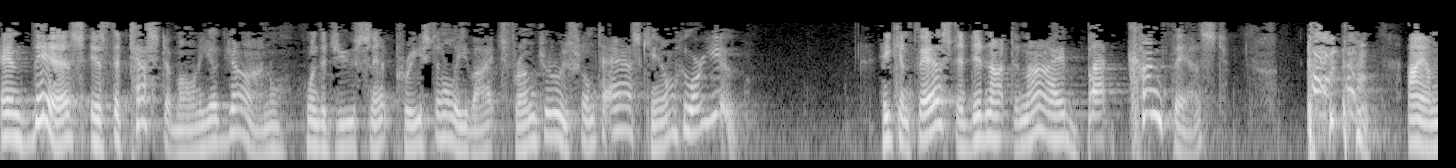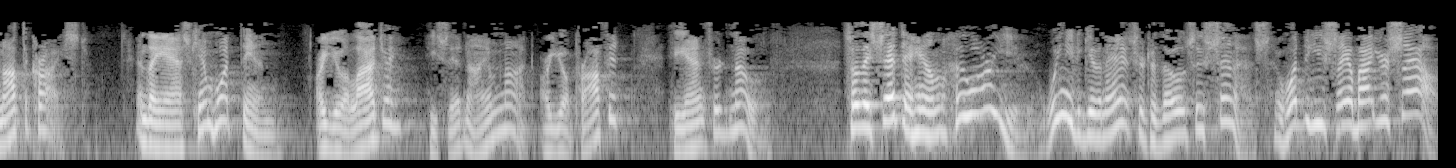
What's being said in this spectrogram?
And this is the testimony of John when the Jews sent priests and Levites from Jerusalem to ask him, Who are you? He confessed and did not deny, but confessed I am not the Christ. And they asked him, What then? Are you Elijah? He said, I am not. Are you a prophet? He answered, No. So they said to him, Who are you? We need to give an answer to those who sent us. What do you say about yourself?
